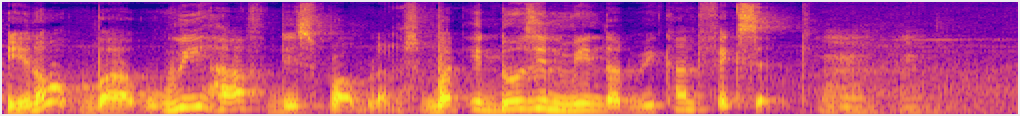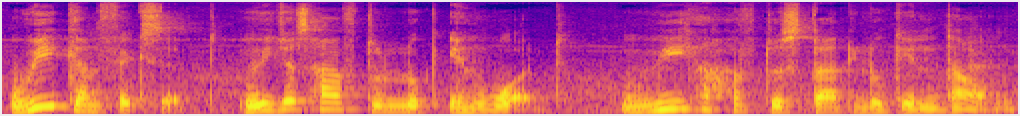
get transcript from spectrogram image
You know, but we have these problems, but it doesn't mean that we can't fix it. Mm -hmm. We can fix it. We just have to look inward. We have to start looking down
